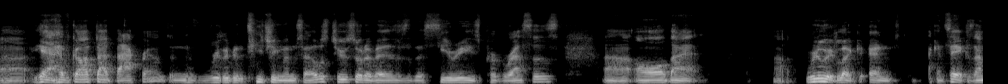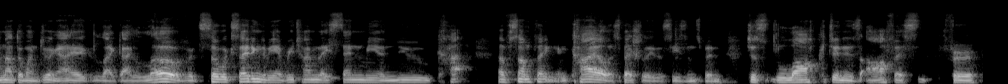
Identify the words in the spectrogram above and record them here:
uh, yeah have got that background and have really been teaching themselves too sort of as the series progresses. Uh, all that uh, really like and i can say it because i'm not the one doing it. I like i love it's so exciting to me every time they send me a new cut of something. And kyle especially the season's been just locked in his office for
